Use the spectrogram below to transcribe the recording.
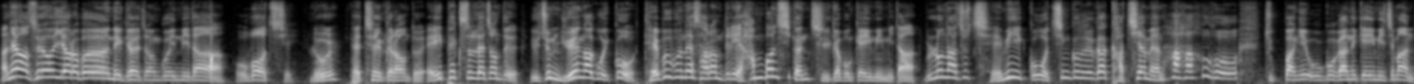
안녕하세요 여러분. 이결정구입니다. 오버워치, 롤, 배틀그라운드, 에이펙스 레전드 요즘 유행하고 있고 대부분의 사람들이 한 번씩은 즐겨본 게임입니다. 물론 아주 재미있고 친구들과 같이 하면 하하호호 죽방이 오고 가는 게임이지만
